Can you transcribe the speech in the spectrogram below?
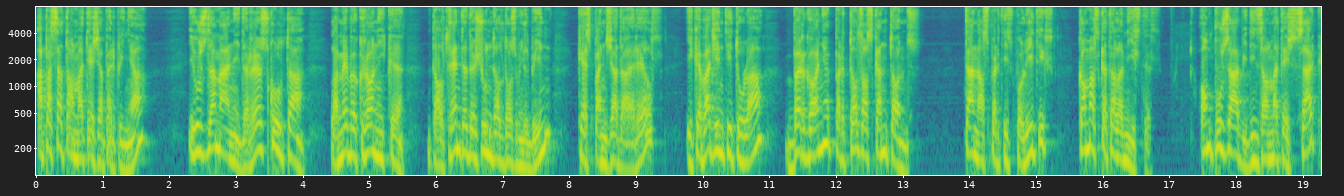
Ha passat el mateix a Perpinyà i us demani de reescoltar la meva crònica del 30 de juny del 2020, que és penjada a Arels, i que vaig intitular Vergonya per tots els cantons, tant els partits polítics com els catalanistes, on posava dins el mateix sac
